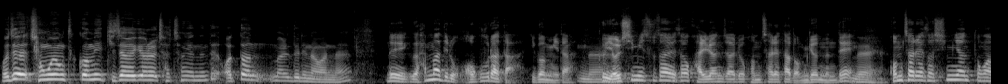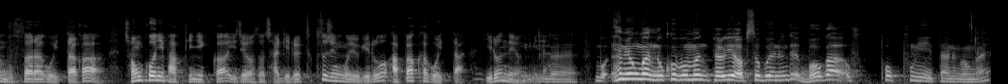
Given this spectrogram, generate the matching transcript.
어제 정호영 특검이 기자회견을 자청했는데 어떤 말들이 나왔나요? 네, 그 한마디로 억울하다 이겁니다. 네. 그 열심히 수사해서 관련 자료 검찰에 다 넘겼는데 네. 검찰에서 10년 동안 묵살하고 있다가 정권이 바뀌니까 이제 와서 자기를 특수직무유기로 압박하고 있다 이런 내용입니다. 네, 뭐 해명만 놓고 보면 별게 없어 보이는데 뭐가 후 폭풍이 있다는 건가요?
